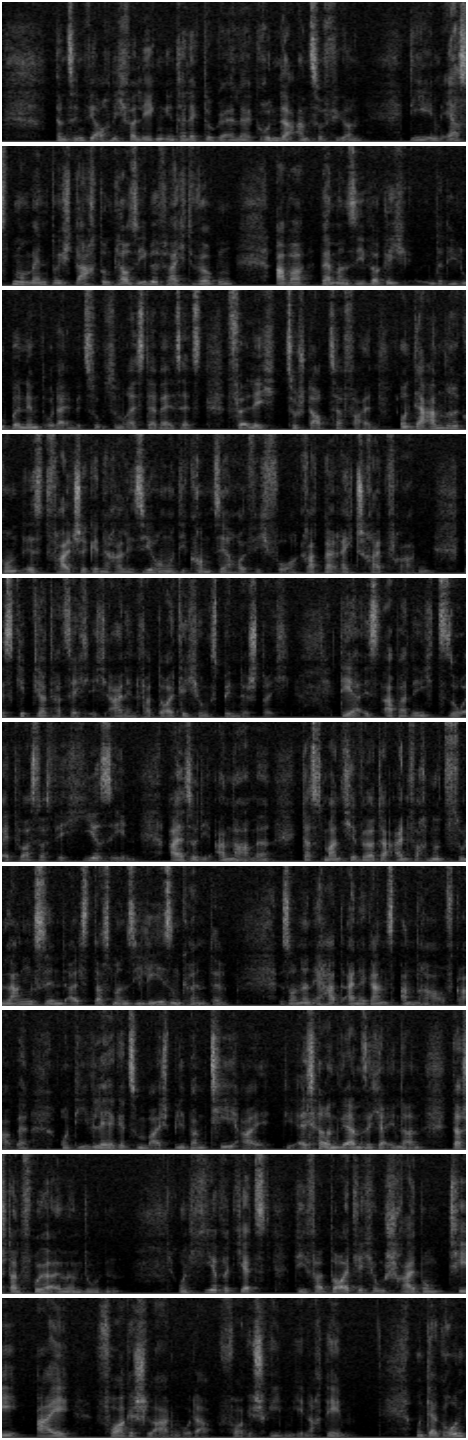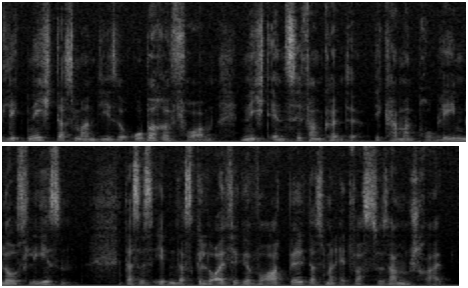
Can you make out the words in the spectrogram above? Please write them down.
dann sind wir auch nicht verlegen, intellektuelle Gründe anzuführen, die im ersten Moment durchdacht und plausibel vielleicht wirken, aber wenn man sie wirklich unter die Lupe nimmt oder in Bezug zum Rest der Welt setzt, völlig zu Staub zerfallen. Und der andere Grund ist falsche Generalisierung und die kommt sehr häufig vor, gerade bei Rechtschreibfragen. Es gibt ja tatsächlich einen Verdeutlichungsbindestrich. Der ist aber nicht so etwas, was wir hier sehen. Also die Annahme, dass manche Wörter einfach nur zu lang sind, als dass man sie lesen könnte sondern er hat eine ganz andere Aufgabe und die läge zum Beispiel beim T-Ei. Die Älteren werden sich erinnern, das stand früher immer im Duden. Und hier wird jetzt die Verdeutlichungsschreibung T-Ei vorgeschlagen oder vorgeschrieben, je nachdem. Und der Grund liegt nicht, dass man diese obere Form nicht entziffern könnte. Die kann man problemlos lesen. Das ist eben das geläufige Wortbild, dass man etwas zusammenschreibt.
